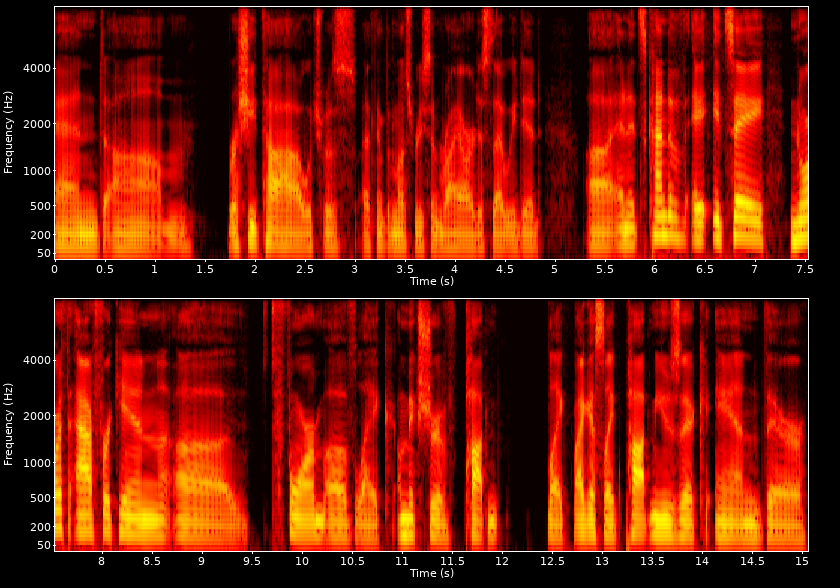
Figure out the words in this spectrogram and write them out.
and um Rachid Taha, which was I think the most recent Rai artist that we did, uh, and it's kind of a, it's a North African uh, form of like a mixture of pop, like I guess like pop music and their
